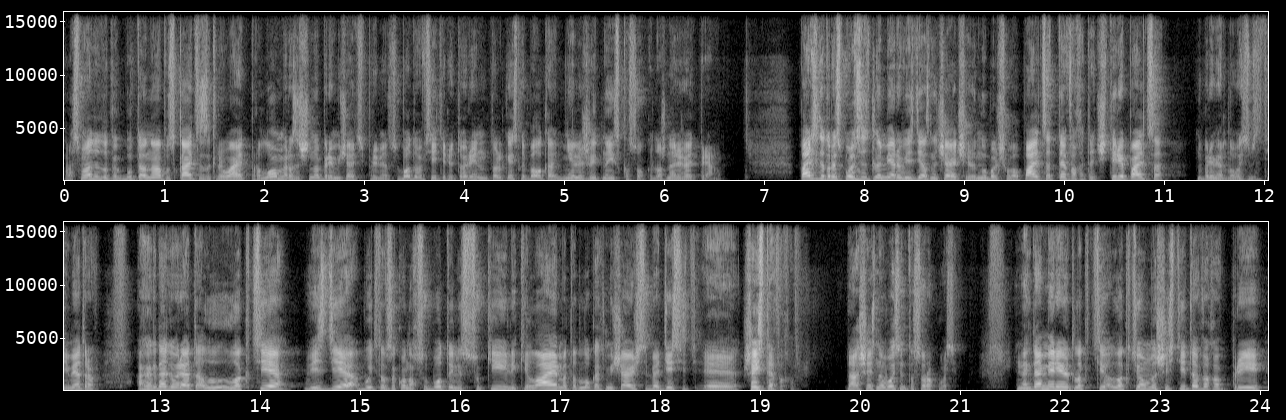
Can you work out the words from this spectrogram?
рассматривают, как будто она опускается, закрывает пролом, и разрешено перемещать предмет субботу во всей территории, но только если балка не лежит наискосок и должна лежать прямо. Палец, который используется для меры везде, означает ширину большого пальца. Тефах – это 4 пальца, ну, примерно 8 сантиметров. А когда говорят о локте, везде, будь это в законах субботы или суки, или килаем, этот локоть вмещает в себя 10, э, 6 тефахов. Да, 6 на 8 – это 48. Иногда меряют локте, локтем из 6 тефахов при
